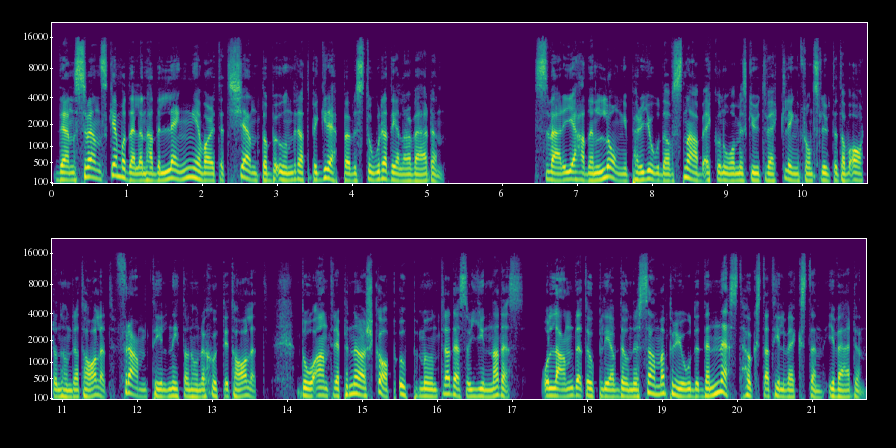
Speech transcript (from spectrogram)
Den svenska modellen hade länge varit ett känt och beundrat begrepp över stora delar av världen. Sverige hade en lång period av snabb ekonomisk utveckling från slutet av 1800-talet fram till 1970-talet, då entreprenörskap uppmuntrades och gynnades och landet upplevde under samma period den näst högsta tillväxten i världen.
